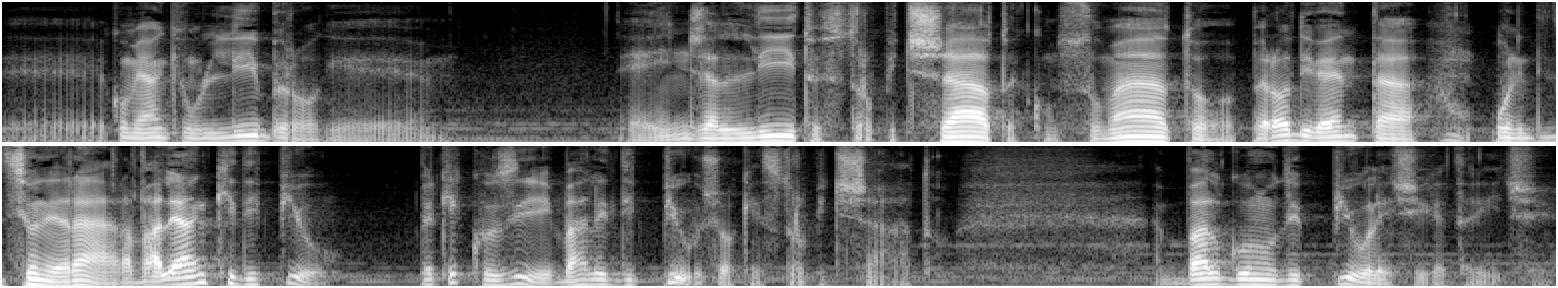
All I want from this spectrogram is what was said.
eh, come anche un libro che è ingiallito, è stropicciato, è consumato, però diventa un'edizione rara, vale anche di più, perché così vale di più ciò che è stropicciato valgono di più le cicatrici.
